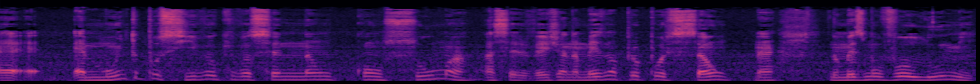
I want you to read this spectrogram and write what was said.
é, é muito possível que você não consuma a cerveja na mesma proporção, né, no mesmo volume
